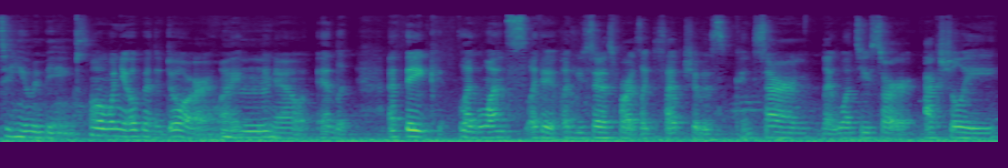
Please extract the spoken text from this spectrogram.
to human beings. Well, when you open the door, like Mhm. you know, and I think like once, like like you said, as far as like discipleship is concerned, like once you start actually,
